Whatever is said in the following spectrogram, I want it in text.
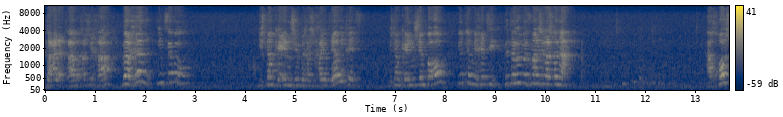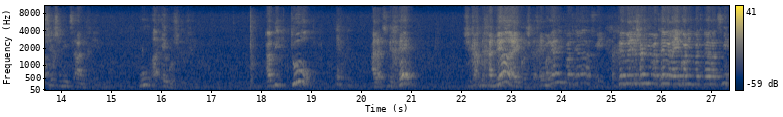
בעלתה בחשיכה, ואחר נמצא באור. ישנם כאלו שהם בחשיכה יותר מחצי, ישנם כאלו שהם באור יותר מחצי, זה תלוי בזמן של השנה. החושך שנמצא עליכם הוא האגו שלכם. הוויתור על עצמכם, שכך מכנה האגו שלכם, הרי אני מוותר על עצמי. ברגע שאני מוותר על האגו, אני מוותר על עצמי.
